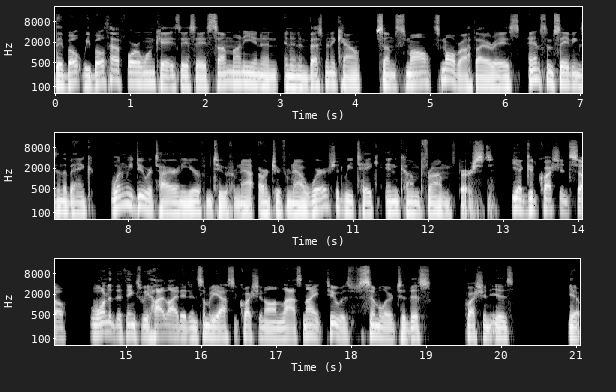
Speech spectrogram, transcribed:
They both we both have 401ks. They say some money in an in an investment account, some small small Roth IRAs, and some savings in the bank. When we do retire in a year from two from now or two from now, where should we take income from first? Yeah, good question. So, one of the things we highlighted, and somebody asked a question on last night too, was similar to this question is, you know,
